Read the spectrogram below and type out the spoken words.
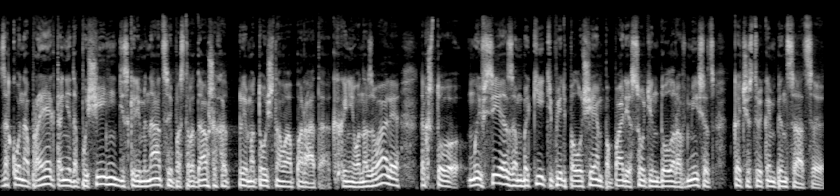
законопроект о недопущении дискриминации пострадавших от прямоточного аппарата, как они его назвали. Так что мы все, зомбаки, теперь получаем по паре сотен долларов в месяц в качестве компенсации.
